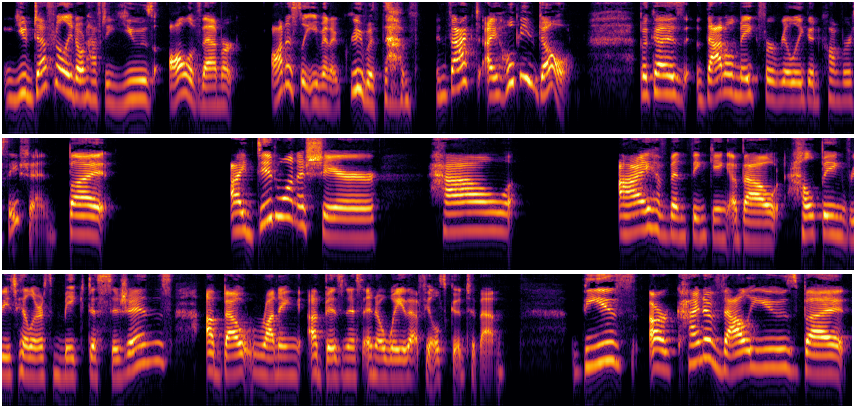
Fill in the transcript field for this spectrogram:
you definitely don't have to use all of them or honestly even agree with them. In fact, I hope you don't because that'll make for really good conversation. But I did want to share how I have been thinking about helping retailers make decisions about running a business in a way that feels good to them. These are kind of values, but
